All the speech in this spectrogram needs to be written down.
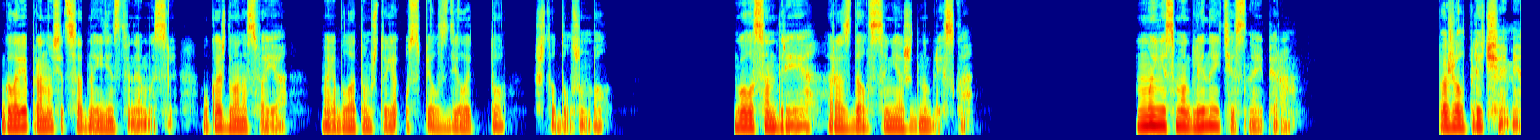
В голове проносится одна единственная мысль. У каждого она своя. Моя была о том, что я успел сделать то, что должен был. Голос Андрея раздался неожиданно близко. Мы не смогли найти снайпера. Пожал плечами.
